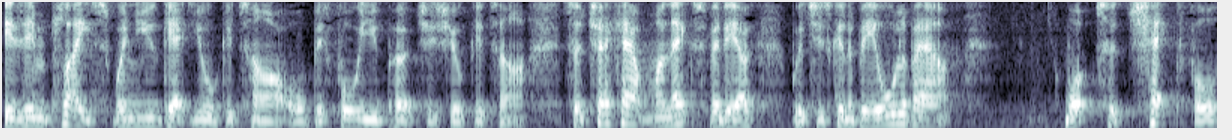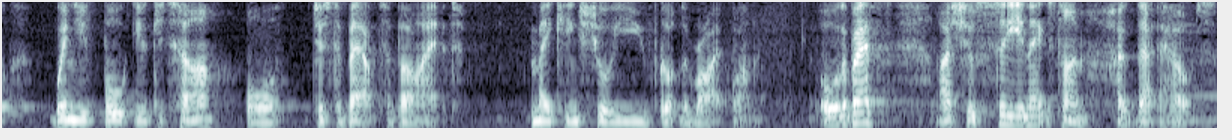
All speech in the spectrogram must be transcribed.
is in place when you get your guitar or before you purchase your guitar. So check out my next video, which is going to be all about what to check for when you've bought your guitar or just about to buy it, making sure you've got the right one. All the best. I shall see you next time. Hope that helps.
